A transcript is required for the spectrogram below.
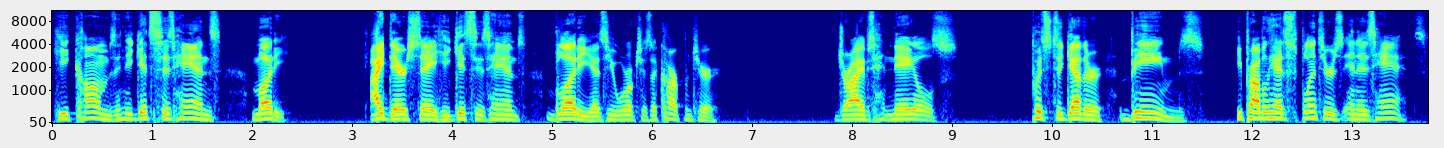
he comes and he gets his hands muddy. I dare say he gets his hands bloody as he works as a carpenter, drives nails puts together beams. He probably had splinters in his hands.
